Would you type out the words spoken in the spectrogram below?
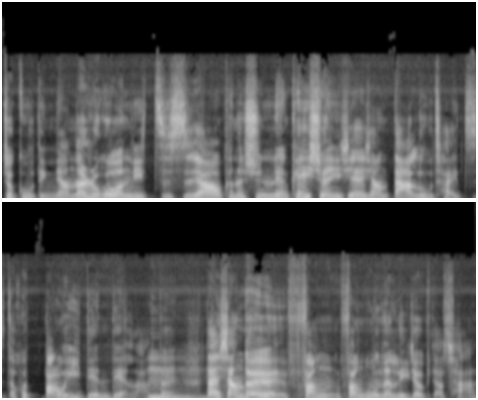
就固定那样。那如果你只是要可能训练，可以选一些像大陆材质的，会薄一点点啦，对。但相对防防护能力就比较差。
